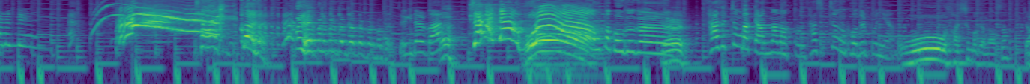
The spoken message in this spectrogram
아르미. 자자 빨리 해 빨리 빨리 빨리 빨리 빨리 빨리 저기 날 봐. 어. 자 간다. 오! 와 오빠 고고고. 네. 40층밖에 안 남았고 40층은 거들 뿐이야. 오 40층밖에 안 남았어? 자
